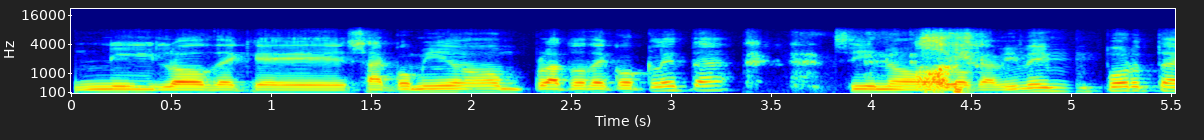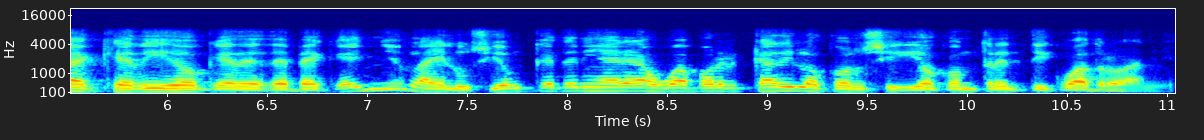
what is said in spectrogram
ni lo de que se ha comido un plato de cocleta, sino lo que a mí me importa es que dijo que desde pequeño la ilusión que tenía era jugar por el Cádiz y lo consiguió con 34 años.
